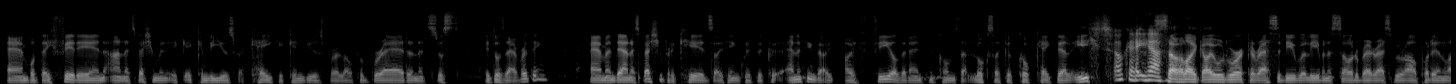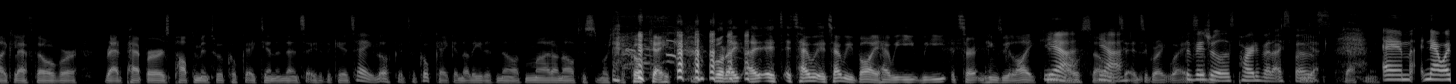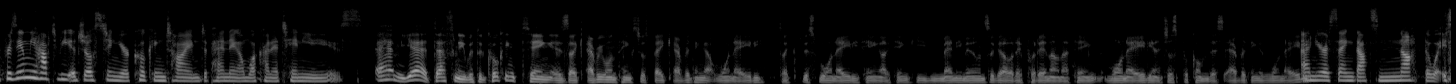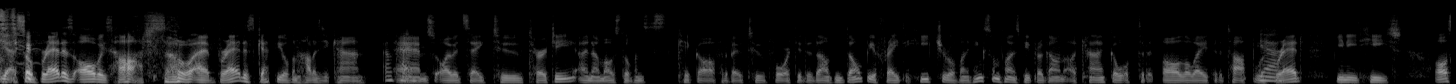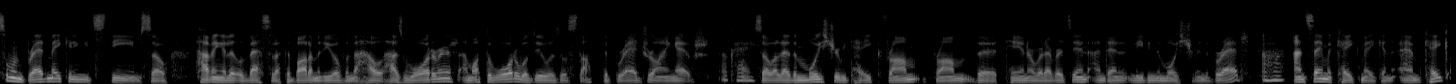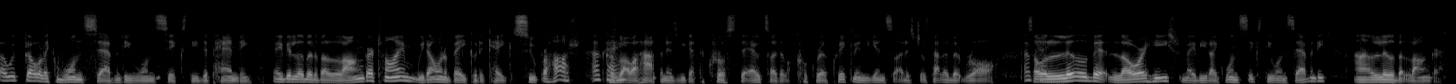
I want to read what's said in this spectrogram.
Um, but they fit in, and especially when it, it can be used for cake, it can be used for a loaf of bread, and it's just it does everything. Um, and then especially for the kids, I think with the anything that I, I feel that anything comes that looks like a cupcake, they'll eat. Okay, yeah. So like I would work a recipe with even a soda bread recipe where I'll put in like leftover red peppers, pop them into a cupcake tin, and then say to the kids, "Hey, look, it's a cupcake," and they'll eat it. And they're like, "Mm, "I don't know if this is much of a cupcake," but I, I, it's it's how we, it's how we buy, how we eat. We eat at certain things we like. You Yeah, know? so yeah. it's, it's a great way. The So visual is part of it, I suppose. yeah, definitely. Um, now, I presume you have to be adjusting your cooking time depending on what kind of tin you use. Um, yeah, definitely. With the cooking thing, is like everyone thinks just bake everything at 180. It's like this 180 thing. I think many moons ago they put in on a thing 180, and it's just become this everything is 180. And you're saying that's not the way. To yeah. So bread is always hot. So uh, bread is get the oven hot as you can. Okay. Um, so I would say 230. I know most ovens kick off at about 240 to don't. And don't be afraid to heat your oven. I think sometimes people are going, I can't go up to the, all the way to the top. With Yeah. bread, you need heat. Also, in bread making, you need steam. So having a little vessel at the bottom of the oven that ha- has water in it, and what the water will do is it'll stop the bread drying out. Okay. So allow the moisture we take from from the tin or whatever it's in, and then leaving the moisture in the bread. Uh-huh. And same with cake making. Um, cake I would go like 170, 160, depending. Maybe a little bit of a longer time. We don't want to bake with a cake super hot because Okay. what will happen is we get the crust, the outside that will cook real quickly, and the inside is just that little bit raw. So a little bit lower heat, maybe like 160, 170, and a little bit longer.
